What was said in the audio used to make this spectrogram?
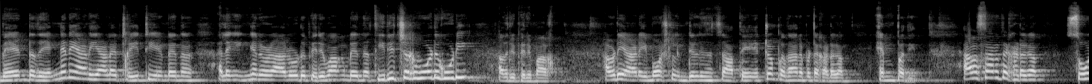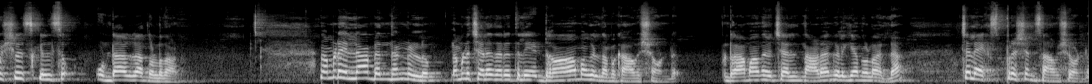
വേണ്ടത്? എങ്ങനെയാണ് ഇയാളെ ട്രീറ്റ് ചെയ്യേണ്ടതെന്ന്? അല്ലെങ്കിൽ ഇങ്ങനെ ഒരാളോട് പെരുമാറേണ്ടതെന്ന്? തിരിച്ചറിവോട് കൂടി അവർ പെരുമാറും. അവിടെയാണ് ഇമോഷണൽ ഇന്റലിജൻസിനകത്തെ ഏറ്റവും പ്രധാനപ്പെട്ട ഘടകം എമ്പതി അവസാനത്തെ ഘടകം സോഷ്യൽ സ്കിൽസ് ഉണ്ടാകുക എന്നുള്ളതാണ്. നമ്മുടെ എല്ലാ ബന്ധങ്ങളിലും നമ്മൾ ചില തരത്തിലെ ഡ്രാമകൾ നമുക്ക് ആവശ്യമുണ്ട്. ഡ്രാമ എന്ന് വെച്ചാൽ നാടകം കളിക്കുക എന്നുള്ളതല്ല ചില എക്സ്പ്രഷൻസ് ആവശ്യമുണ്ട്.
